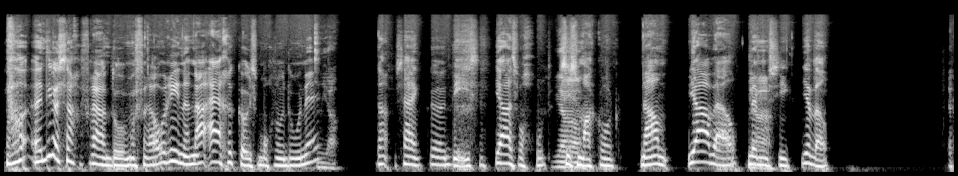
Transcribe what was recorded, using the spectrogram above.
Ja, En die was dan gevraagd door mevrouw Rina. Nou, eigen keus mochten we doen, hè? Ja. Dan zei ik eh, deze. Ja, is wel goed. Ja. Ze is makkelijk. Nou, jawel. Met Ja. muziek. Jawel.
